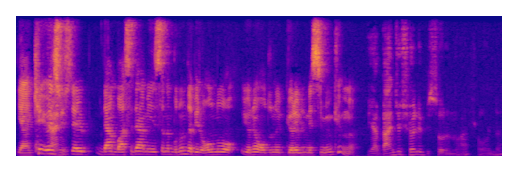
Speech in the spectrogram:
yani K Yani- bahseden bir insanın bunun da bir olumlu yönü olduğunu görebilmesi mümkün mü? Ya bence şöyle bir sorun var orada.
